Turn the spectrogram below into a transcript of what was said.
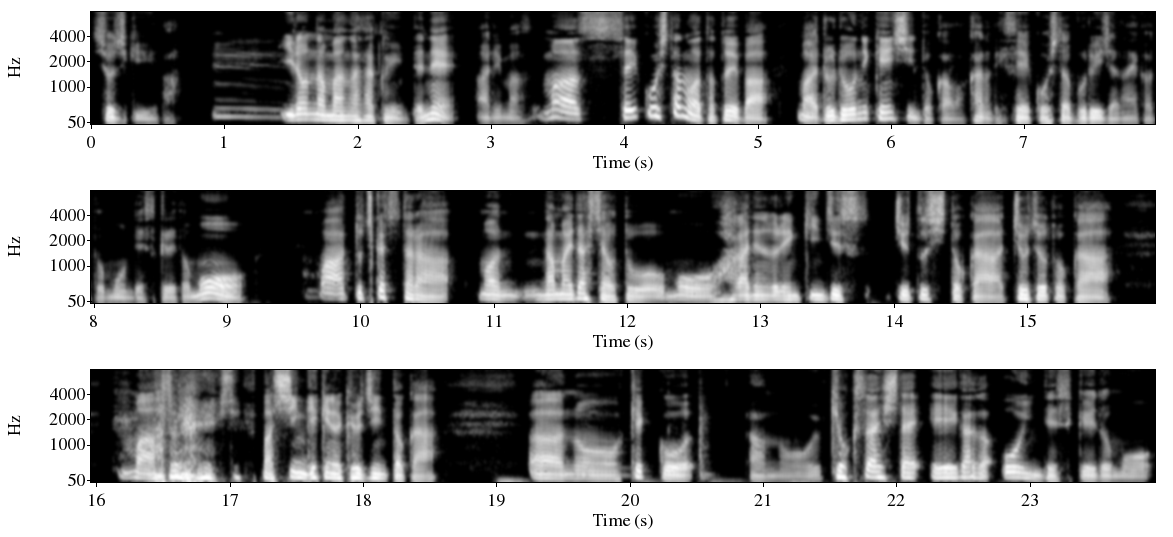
正直言えば。うん。いろんな漫画作品ってね、あります。まあ、成功したのは例えば、まあ、ルローニケンシンとかはかなり成功した部類じゃないかと思うんですけれども、まあ、どっちかって言ったら、まあ、名前出しちゃうと、もう、鋼の錬金術術師とか、ジョジョとか、まあ、それ、まあ、進撃の巨人とか、あの、結構、あの、極彩した映画が多いんですけれども、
